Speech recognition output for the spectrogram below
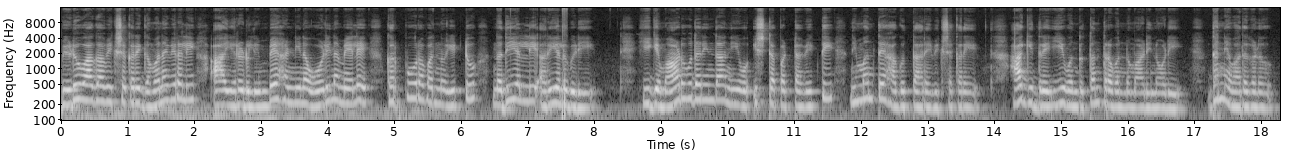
ಬಿಡುವಾಗ ವೀಕ್ಷಕರೇ, ಗಮನವಿರಲಿ, ಆ ಎರಡು ಲಿಂಬೆ ಹಣ್ಣಿನ ಓಳಿನ ಮೇಲೆ ಕರ್ಪೂರವನ್ನು ಇಟ್ಟು ನದಿಯಲ್ಲಿ ಅರಿಯಲು ಬಿಡಿ. ಹೀಗೆ ಮಾಡುವುದರಿಂದ ನೀವು ಇಷ್ಟಪಟ್ಟ ವ್ಯಕ್ತಿ ನಿಮ್ಮಂತೆ ಆಗುತ್ತಾರೆ ವೀಕ್ಷಕರೇ. ಹಾಗಿದ್ರೆ ಈ ಒಂದು ತಂತ್ರವನ್ನು ಮಾಡಿ ನೋಡಿ. ಧನ್ಯವಾದಗಳು.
